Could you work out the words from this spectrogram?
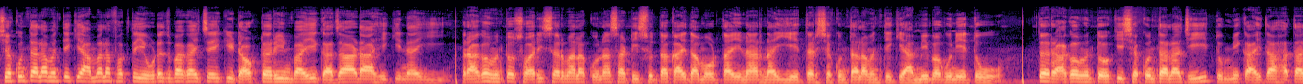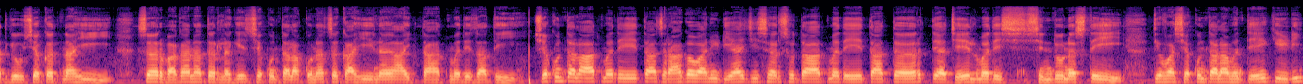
शकुंतला म्हणते की आम्हाला फक्त एवढंच बघायचं आहे की डॉक्टरीन बाई गजाआड आहे की नाही. राघव म्हणतो सॉरी सर मला कुणासाठी सुद्धा कायदा मोडता येणार नाहीये. तर शकुंतला म्हणते की आम्ही बघून येतो. तर राघव म्हणतो की शकुंतलाजी तुम्ही कायदा हातात घेऊ शकत नाही. सर बघा ना तर लगेच शकुंतला कुणाचं काही न ऐकता आतमध्ये जाते. शकुंतला आतमध्ये येताच राघव आणि डी आय जी सर सुद्धा आतमध्ये येतात तर त्या जेलमध्ये सिंधू नसते. तेव्हा शकुंतला म्हणते की डी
